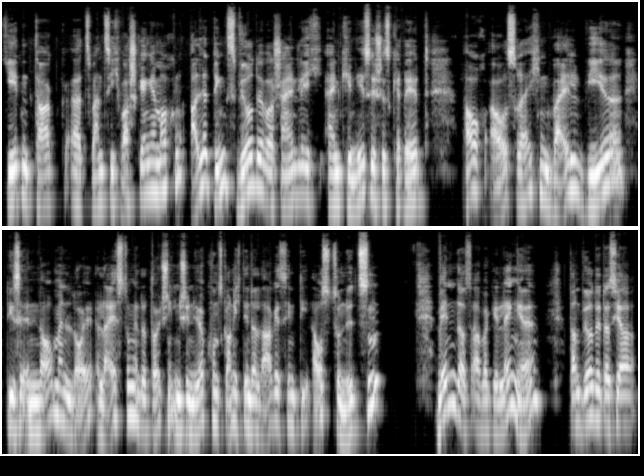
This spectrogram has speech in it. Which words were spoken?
jeden Tag äh, 20 Waschgänge machen. Allerdings würde wahrscheinlich ein chinesisches Gerät auch ausreichen, weil wir diese enormen Le Leistungen der deutschen Ingenieurkunst gar nicht in der Lage sind, die auszunützen. Wenn das aber gelänge, dann würde das ja,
